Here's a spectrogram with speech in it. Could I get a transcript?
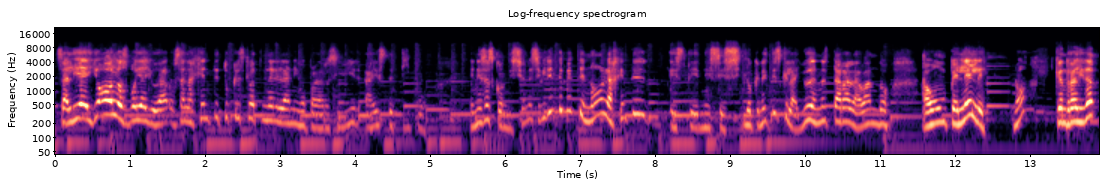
Salía y yo los voy a ayudar. O sea, la gente, ¿tú crees que va a tener el ánimo para recibir a este tipo? En esas condiciones? Evidentemente no, la gente este, lo que necesita es que la ayuden, no estar alabando a un pelele, ¿no? Que en realidad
